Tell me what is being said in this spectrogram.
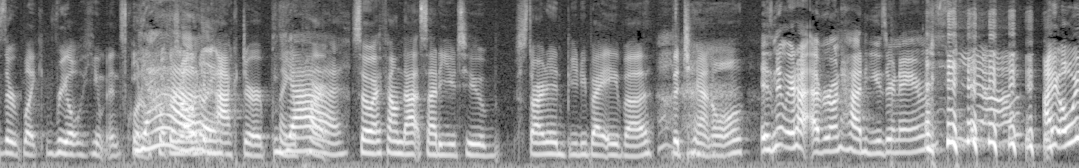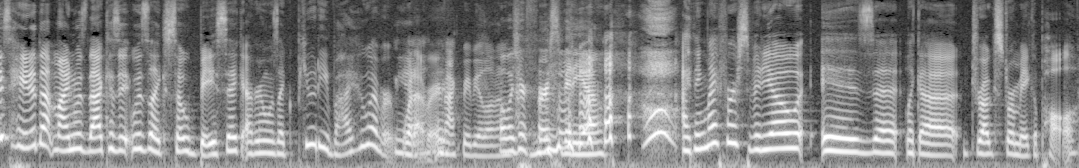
Because they're like real humans, quote unquote. They're not like an actor playing Yeah. a part. So I found that side of YouTube, started Beauty by Ava, the channel. Isn't it weird how everyone had usernames? yeah. I always hated that mine was that because it was like so basic. Everyone was like beauty by whoever, whatever. Mac Baby 11. What was your first video? I think my first video is uh, like a drugstore makeup haul.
